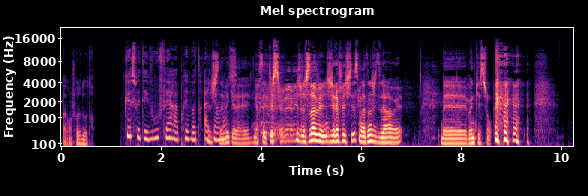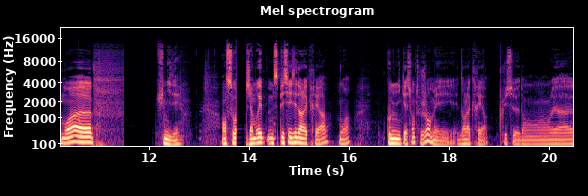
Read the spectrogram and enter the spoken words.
pas grand chose d'autre. Que souhaitez-vous faire après votre Je alternance savais qu'elle allait venir cette question. Je savais, j'y réfléchissais ce matin, je disais, ah ouais. Ben, bonne question. Moi, euh, pff, aucune idée. En soi, j'aimerais me spécialiser dans la créa, moi. Communication toujours, mais dans la créa. Plus euh, dans la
